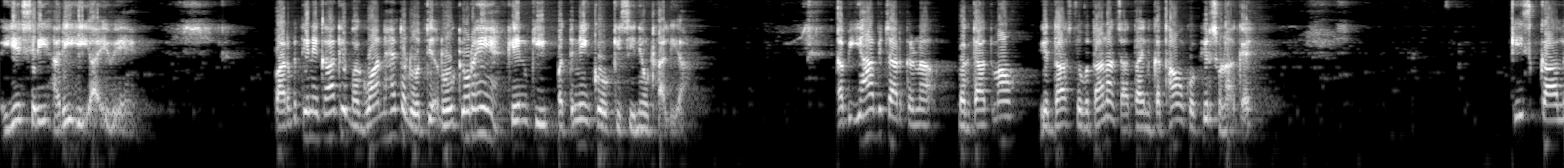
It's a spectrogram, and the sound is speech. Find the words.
ये श्री हरि ही आए हुए हैं। पार्वती ने कहा कि भगवान है तो रोते, रो क्यों रहे हैं कि इनकी पत्नी को किसी ने उठा लिया? अब यहाँ विचार करना भक्तात्मा ये दास जो बताना चाहता है इन कथाओं को फिर सुना के किस काल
